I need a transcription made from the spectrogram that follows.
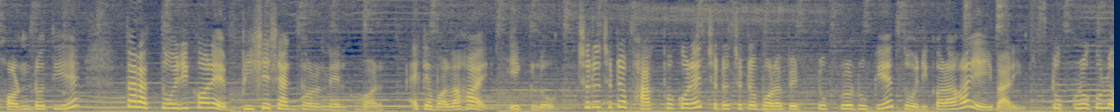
খণ্ড দিয়ে তারা তৈরি করে বিশেষ এক ধরনের ঘর। একে বলা হয় ইগলো। ছোট ছোট ফাঁক ফোকরে ছোট ছোট বরফের টুকরো ঢুকিয়ে তৈরি করা হয় এই বাড়ি। টুকরোগুলো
